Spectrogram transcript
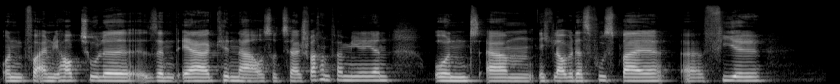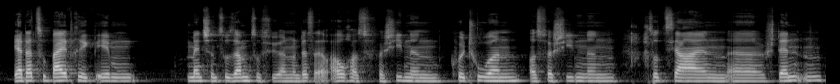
Und vor allem die Hauptschule sind eher Kinder aus sozial schwachen Familien. Und ähm, ich glaube, dass Fußball äh, viel ja, dazu beiträgt, eben Menschen zusammenzuführen und das auch aus verschiedenen Kulturen, aus verschiedenen sozialen äh, Ständen.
